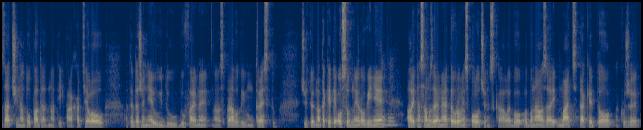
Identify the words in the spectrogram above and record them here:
začína dopadať na tých páchateľov a teda, že neujdu, dúfajme, spravodlivému trestu. Čiže to je na takej tej osobnej rovine, mm-hmm. ale je tam samozrejme aj tá úroveň spoločenská, lebo, lebo naozaj mať takéto akože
